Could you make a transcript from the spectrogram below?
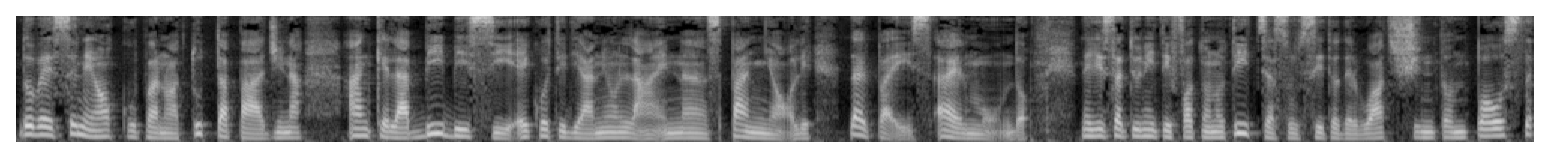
dove se ne occupano a tutta pagina anche la BBC e i quotidiani online spagnoli, dal País a El Mundo. Negli Stati Uniti fotonotizia sul sito del Washington Post,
